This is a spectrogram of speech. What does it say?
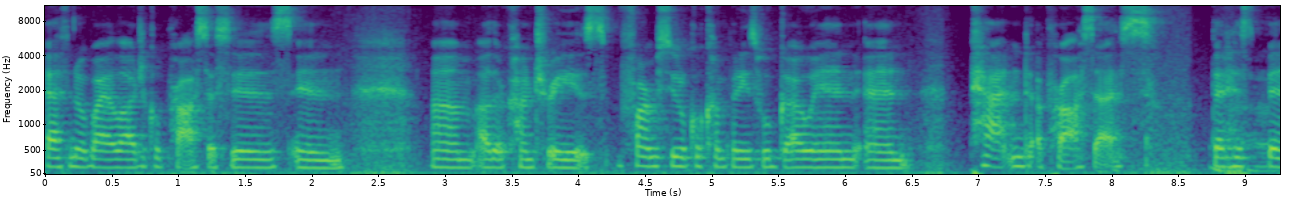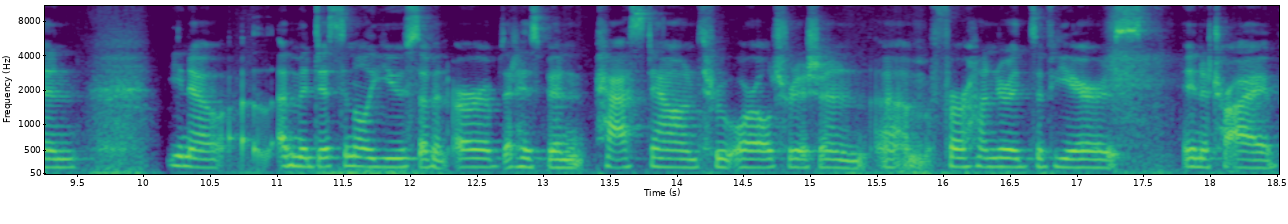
ethnobiological processes in um, other countries. Pharmaceutical companies will go in and patent a process that has been, you know, a medicinal use of an herb that has been passed down through oral tradition um, for hundreds of years in a tribe.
